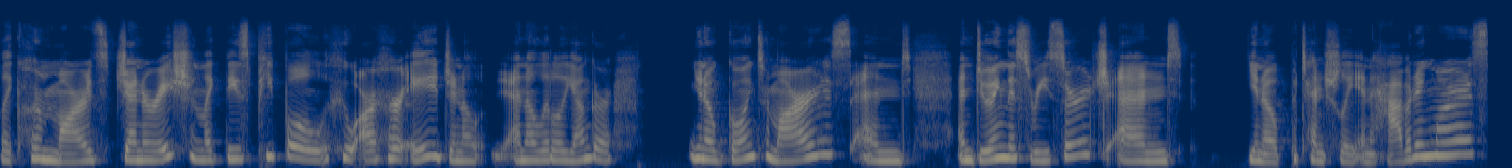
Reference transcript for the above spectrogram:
like her Mars generation, like these people who are her age and a, and a little younger, you know, going to Mars and and doing this research and you know, potentially inhabiting Mars,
